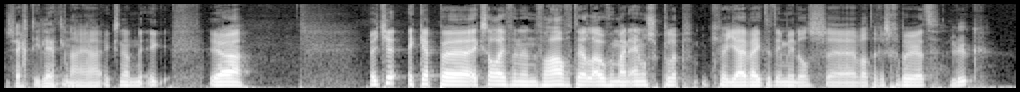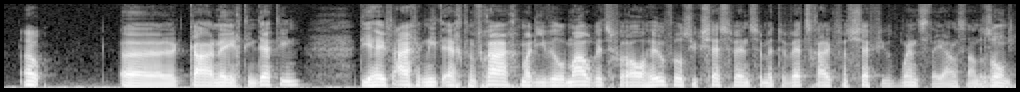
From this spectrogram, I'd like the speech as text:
zegt hij letterlijk. nou ja, ik snap... Ik, ja, Weet je, ik, heb, eh, ik zal even een verhaal vertellen over mijn Engelse club. Ik, jij weet het inmiddels wat er is gebeurd. Luc, Oh, eh, K1913, die heeft eigenlijk niet echt een vraag, maar die wil Maurits vooral heel veel succes wensen met de wedstrijd van Sheffield Wednesday aanstaande zondag.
